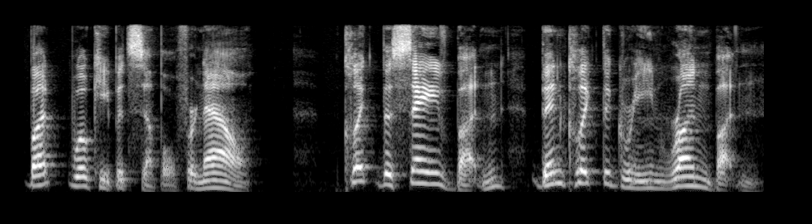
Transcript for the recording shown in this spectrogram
but we'll keep it simple for now. Click the Save button, then click the green Run button.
